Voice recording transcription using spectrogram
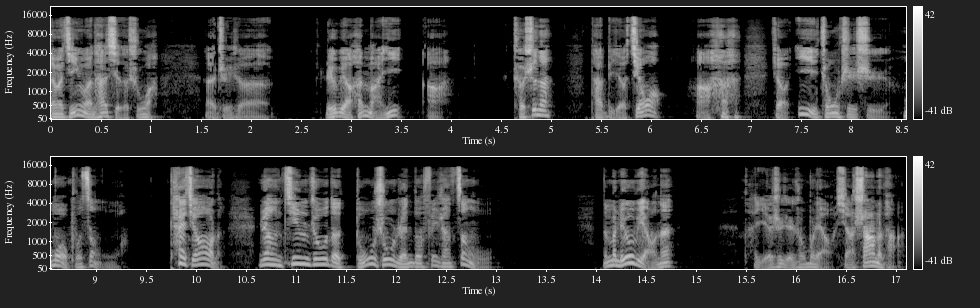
那么尽管他写的书啊，呃，这个刘表很满意啊，可是呢，他比较骄傲啊，叫益州之士莫不憎恶，太骄傲了，让荆州的读书人都非常憎恶。那么刘表呢，他也是忍受不了，想杀了他。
